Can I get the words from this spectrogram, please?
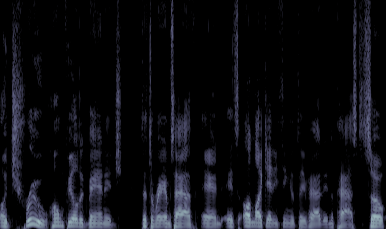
a true home field advantage that the Rams have and it's unlike anything that they've had in the past. So,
